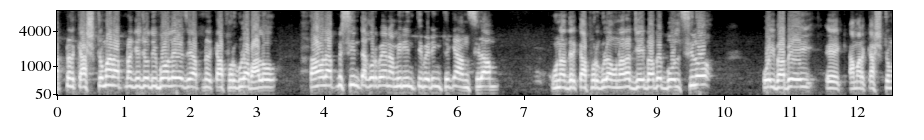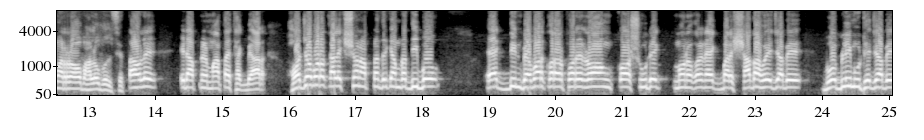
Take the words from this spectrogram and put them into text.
আপনার কাস্টমার আপনাকে যদি বলে যে আপনার কাপড়গুলো ভালো, তাহলে আপনি চিন্তা করবেন, আমি রিন্তি বেডিং থেকে আনছিলাম। ওনাদের কাপড়গুলো ওনারা যেভাবে বলছিল ওইভাবেই আমার কাস্টমাররাও ভালো বলছে। তাহলে এটা আপনার মাথায় থাকবে। আর হজ বড় কালেকশন আপনাদেরকে আমরা দিব। একদিন ব্যবহার করার পরে রং কষ উঠে মনে করেন একবারে সাদা হয়ে যাবে ববলিম উঠে যাবে।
